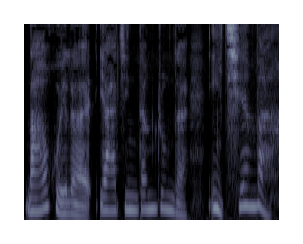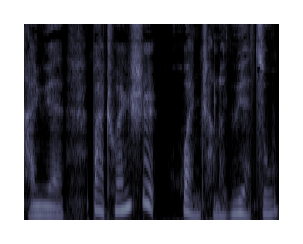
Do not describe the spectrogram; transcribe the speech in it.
拿回了押金当中的一千万韩元，把传世换成了月租。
